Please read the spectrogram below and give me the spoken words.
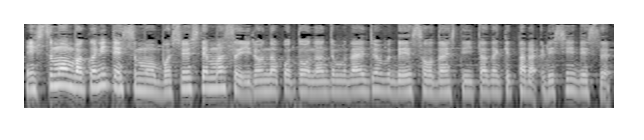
え質問箱にて質問を募集してます。いろんなことを何でも大丈夫です。相談していただけたら嬉しいです。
